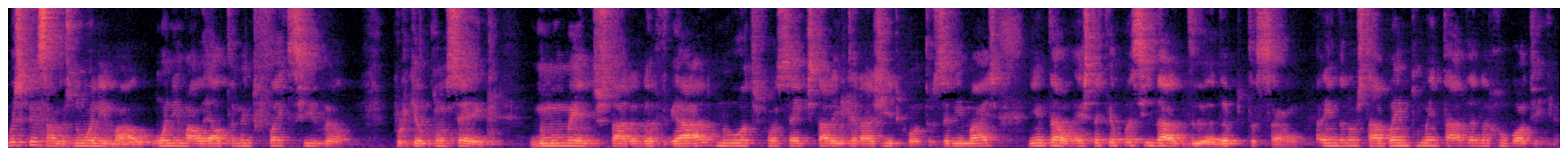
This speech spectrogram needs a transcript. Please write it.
Mas se pensarmos num animal, um animal é altamente flexível, porque ele consegue, no momento, estar a navegar, no outro, consegue estar a interagir com outros animais, e então esta capacidade de adaptação ainda não está bem implementada na robótica.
